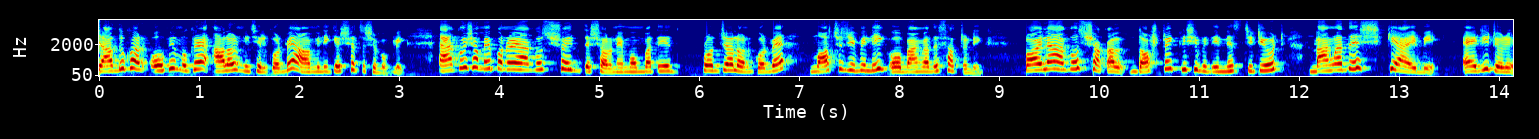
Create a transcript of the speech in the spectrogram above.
জাদুঘর অভিমুখে আলোর মিছিল করবে আওয়ামী লীগের স্বেচ্ছাসেবক লীগ। একই সময় পনেরোই আগস্ট শহীদদের স্মরণে মোমবাতি প্রজ্বলন করবে মৎস্যজীবী লীগ ও বাংলাদেশ ছাত্রলীগ। পয়লা আগস্ট সকাল দশটায় কৃষিবিদ ইনস্টিটিউট, বাংলাদেশ কেআইবি এডিটোরি,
